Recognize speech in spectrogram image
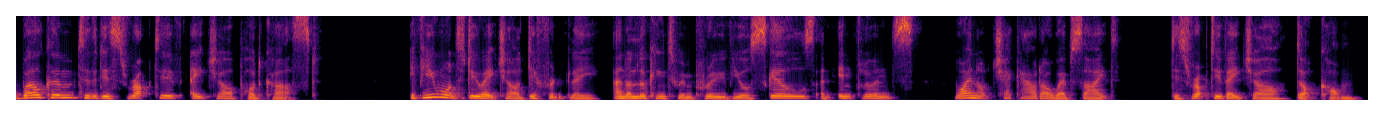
Welcome to the Disruptive HR podcast. If you want to do HR differently and are looking to improve your skills and influence, why not check out our website, disruptivehr.com.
